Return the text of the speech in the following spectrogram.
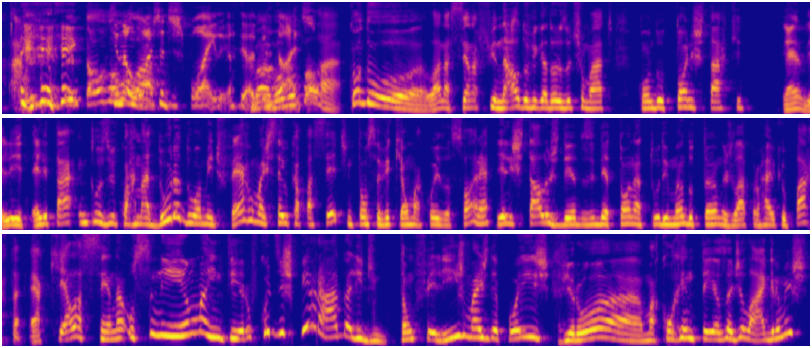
então vamos que não lá. gosta de spoiler, Mas verdade. vamos falar. Quando, lá na cena final do Vingadores Ultimato, quando o Tony Stark. É, ele, ele tá, inclusive, com a armadura do Homem de Ferro, mas sem o capacete, então você vê que é uma coisa só, né? E ele estala os dedos e detona tudo e manda o Thanos lá pro raio que o parta. É aquela cena, o cinema inteiro ficou desesperado ali, de tão feliz, mas depois virou ah, uma correnteza de lágrimas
